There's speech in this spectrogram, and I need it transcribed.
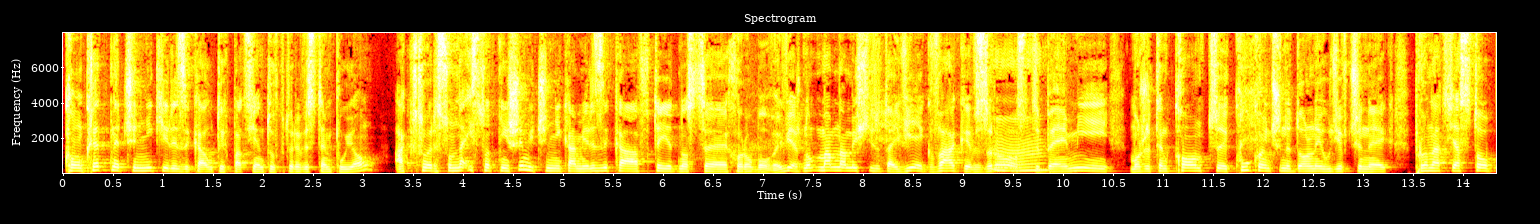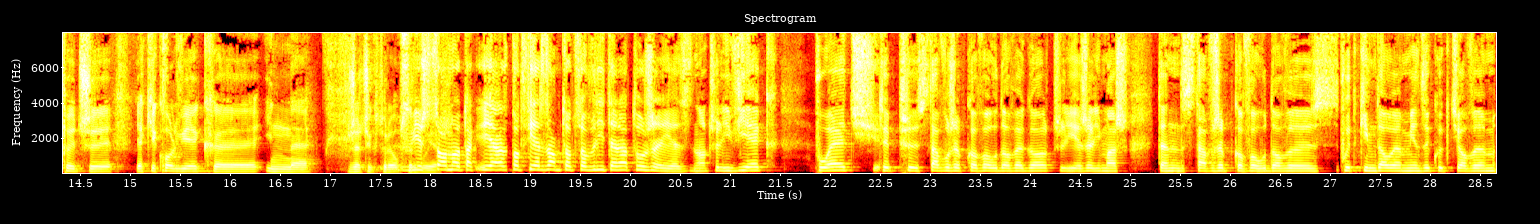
konkretne czynniki ryzyka u tych pacjentów, które występują, a które są najistotniejszymi czynnikami ryzyka w tej jednostce chorobowej. Wiesz, no mam na myśli tutaj wiek, wagę, wzrost, mm. BMI, może ten kąt kół kończyny dolnej u dziewczynek, pronacja stopy, czy jakiekolwiek e, inne rzeczy, które obserwujesz. Wiesz co, no tak, ja potwierdzam to, co w literaturze jest, no, czyli wiek, płeć, typ stawu rzepkowo-udowego, czyli jeżeli masz ten staw rzepkowo-udowy z płytkim dołem międzykłykciowym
